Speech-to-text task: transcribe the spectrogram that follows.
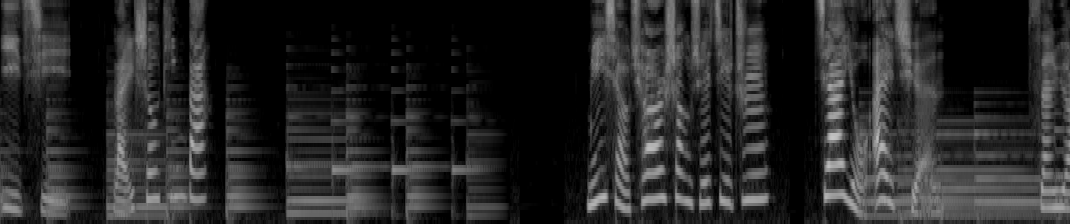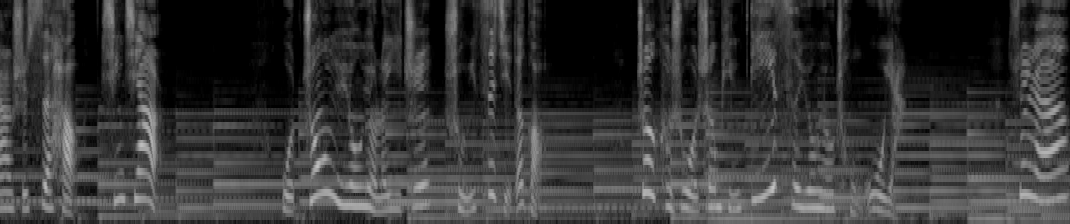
一起来收听吧。米小圈上学记之家有爱犬，三月二十四号，星期二。我终于拥有了一只属于自己的狗，这可是我生平第一次拥有宠物呀！虽然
